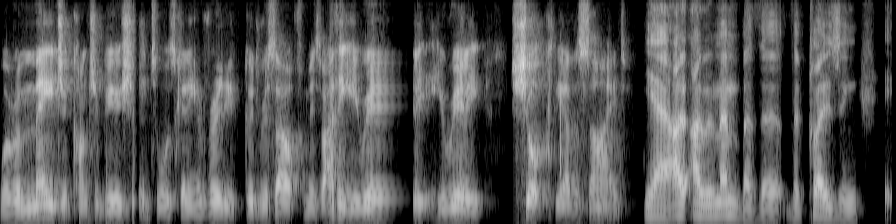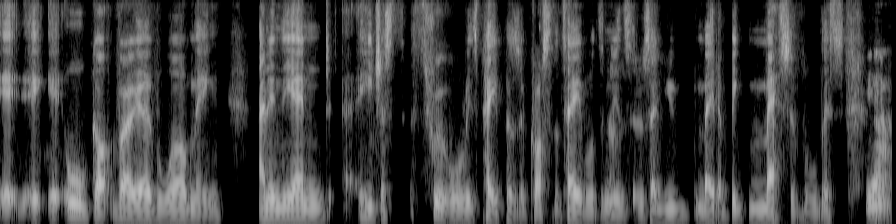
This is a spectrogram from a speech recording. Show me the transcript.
were a major contribution towards getting a really good result from his. I think he really he really shook the other side. Yeah, I, I remember the the closing. It, it, it all got very overwhelming and in the end, he just threw all his papers across the table and he sort of said, "You've made a big mess of all this yeah.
